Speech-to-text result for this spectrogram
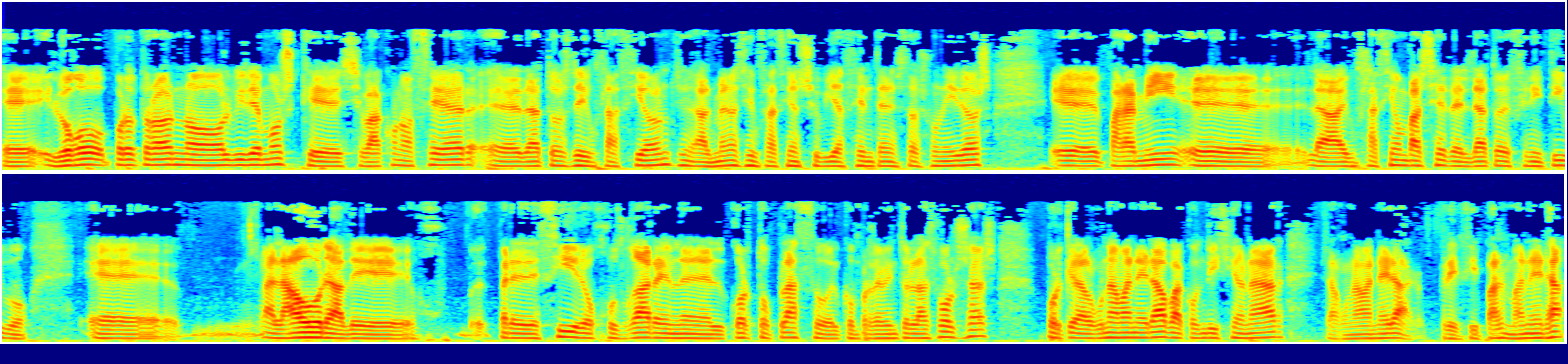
Eh, y luego, por otro lado, no olvidemos que se va a conocer eh, datos de inflación, al menos de inflación subyacente en Estados Unidos. Eh, para mí, la inflación va a ser el dato definitivo a la hora de predecir o juzgar en el corto plazo el comportamiento de las bolsas, porque de alguna manera va a condicionar, de alguna manera, principal manera,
